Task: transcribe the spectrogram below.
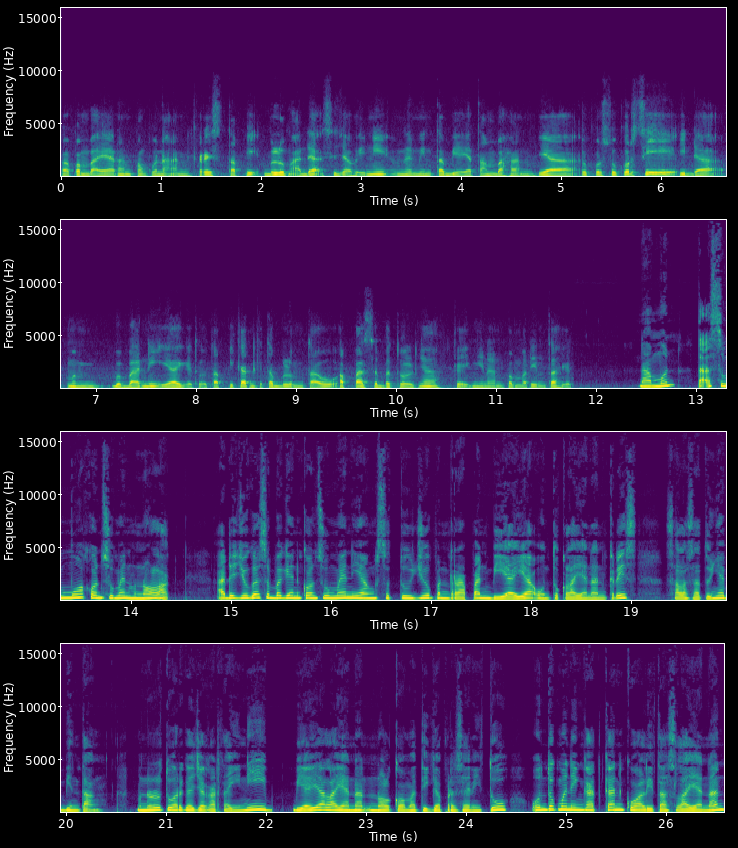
eh, pembayaran penggunaan kris tapi belum ada sejauh ini meminta biaya tambahan. Ya syukur-syukur sih tidak membebani ya gitu. Tapi kan kita belum tahu apa sebetulnya keinginan pemerintah gitu. Namun, tak semua konsumen menolak. Ada juga sebagian konsumen yang setuju penerapan biaya untuk layanan kris, salah satunya Bintang. Menurut warga Jakarta ini, biaya layanan 0,3 persen itu untuk meningkatkan kualitas layanan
